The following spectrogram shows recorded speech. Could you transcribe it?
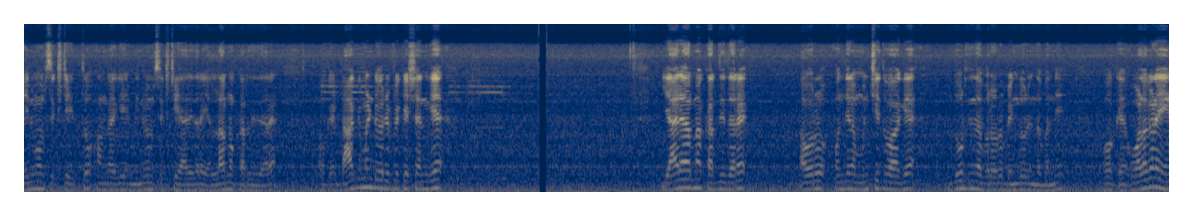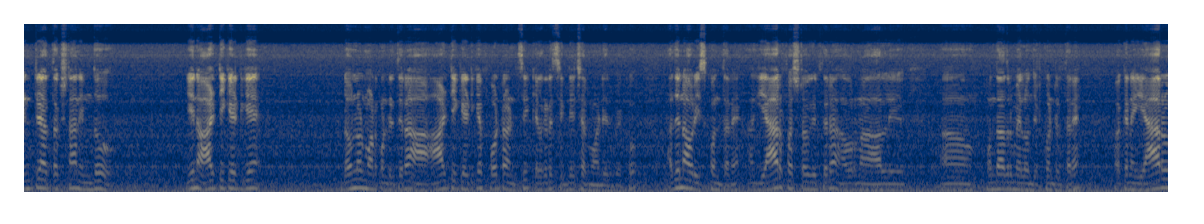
ಮಿನಿಮಮ್ ಸಿಕ್ಸ್ಟಿ ಇತ್ತು. ಹಾಗಾಗಿ ಮಿನಿಮಮ್ ಸಿಕ್ಸ್ಟಿ ಯಾರಿದ್ದಾರೆ ಎಲ್ಲರನ್ನೂ ಕರೆದಿದ್ದಾರೆ. ಓಕೆ ಡಾಕ್ಯುಮೆಂಟ್ ವೆರಿಫಿಕೇಷನ್ಗೆ ಯಾರ್ಯಾರನ್ನ ಕರೆದಿದ್ದಾರೆ, ಅವರು ಒಂದಿನ ಮುಂಚಿತವಾಗಿ ದೂರದಿಂದ ಬರೋರು ಬೆಂಗಳೂರಿಂದ ಬನ್ನಿ. ಓಕೆ ಒಳಗಡೆ ಎಂಟ್ರಿ ಆದ ತಕ್ಷಣ ನಿಮ್ಮದು ಏನು ಆಲ್ ಟಿಕೆಟ್ಗೆ ಡೌನ್ಲೋಡ್ ಮಾಡ್ಕೊಂಡಿರ್ತೀರ, ಆ ಆಲ್ ಟಿಕೆಟ್ಗೆ ಫೋಟೋ ಅಂಟಿಸಿ ಕೆಳಗಡೆ ಸಿಗ್ನೇಚರ್ ಮಾಡಿರಬೇಕು. ಅದನ್ನು ಅವ್ರು ಇಸ್ಕೊತಾರೆ. ಯಾರು ಫಸ್ಟ್ ಹೋಗಿರ್ತೀರ, ಅವ್ರನ್ನ ಅಲ್ಲಿ ಒಂದಾದ್ರ ಮೇಲೆ ಒಂದು ಇಟ್ಕೊಂಡಿರ್ತಾರೆ. ಓಕೆನಾ ಯಾರು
